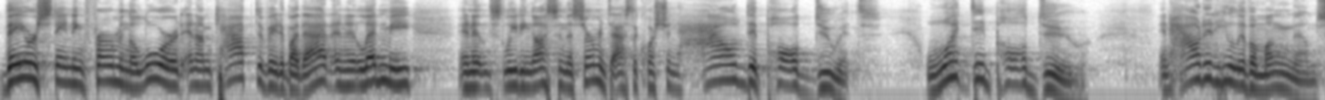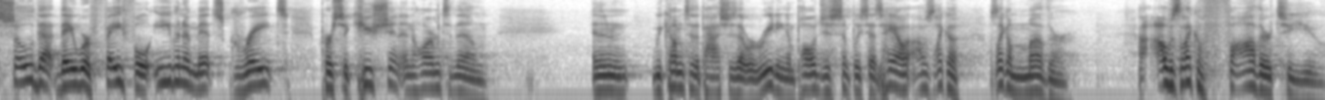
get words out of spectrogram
they are standing firm in the Lord, and I'm captivated by that. And it led me, and it's leading us in the sermon to ask the question how did Paul do it? What did Paul do? And how did he live among them so that they were faithful even amidst great persecution and harm to them? And then we come to the passage that we're reading, and Paul just simply says, Hey, I, was like a, I was like a mother. I was like a father to you.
